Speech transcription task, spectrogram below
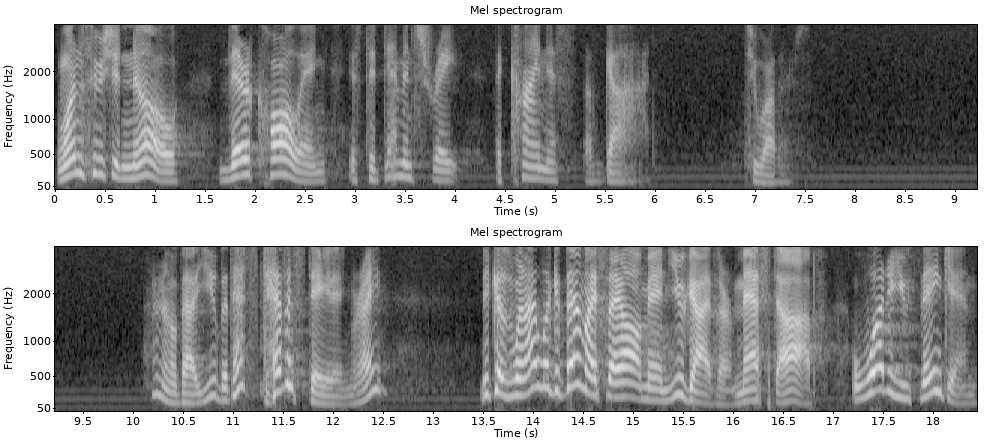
ones who should know their calling is to demonstrate the kindness of God to others. I don't know about you, but that's devastating, right? Because when I look at them, I say, oh man, you guys are messed up. What are you thinking?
